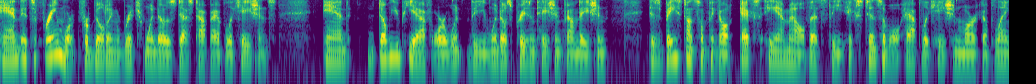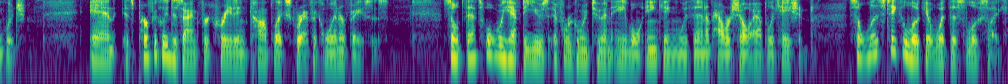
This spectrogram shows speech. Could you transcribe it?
and it's a framework for building rich Windows desktop applications. And WPF, or the Windows Presentation Foundation, is based on something called XAML. That's the Extensible Application Markup Language. And it's perfectly designed for creating complex graphical interfaces. So that's what we have to use if we're going to enable inking within a PowerShell application. So let's take a look at what this looks like.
